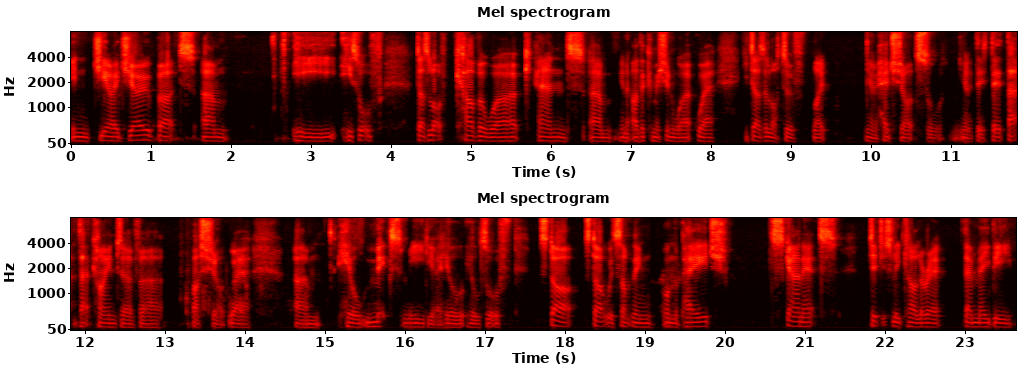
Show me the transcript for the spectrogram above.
in GI Joe, but um, he he sort of does a lot of cover work and um, you know other commission work where he does a lot of like you know headshots or you know that that kind of uh, bus shot where um, he'll mix media. He'll he'll sort of start start with something on the page, scan it, digitally color it, then maybe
